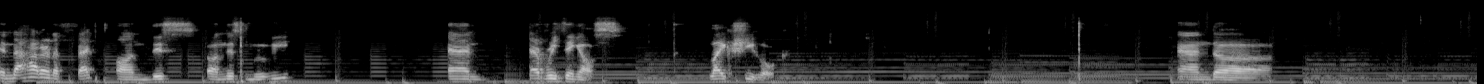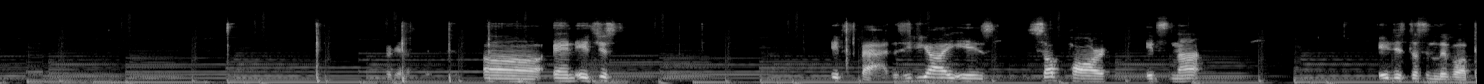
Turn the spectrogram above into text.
and that had an effect on this on this movie and everything else, like She-Hulk. and uh, okay, uh, and it's just it's bad. The CGI is subpar. It's not. It just doesn't live up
